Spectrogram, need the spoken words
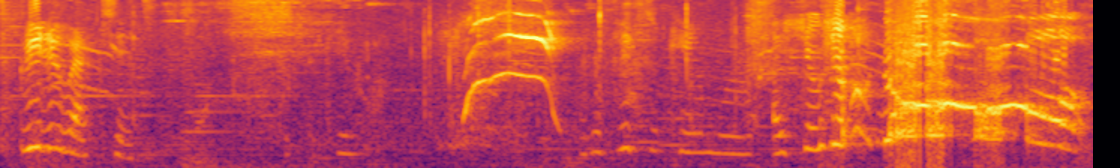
speed Erickson. I can fix the camera. I show No!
